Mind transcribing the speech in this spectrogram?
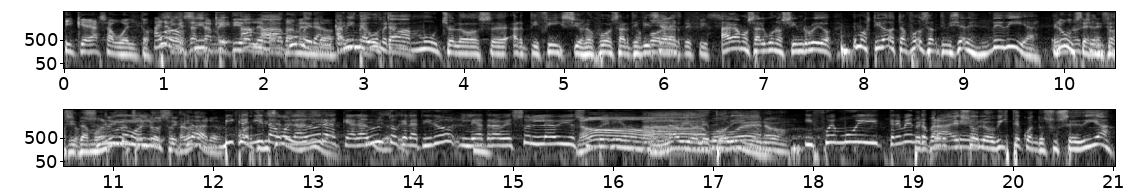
Y que haya vuelto. Ah, no. Se haya metido ama a departamento. Boomerang. A mí me gustaban mucho los eh, artificios, los fuegos artificiales. artificio. Hagamos algunos sin ruido. Hemos tirado hasta fuegos artificiales de día. Luces necesitamos, necesitamos luces, claro. Vi cañita voladora que al adulto que la tiró le atravesó el labio No. superior. El labio Ah, leporino. bueno. Y fue muy tremendo Pero para porque eso lo viste cuando sucedía.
